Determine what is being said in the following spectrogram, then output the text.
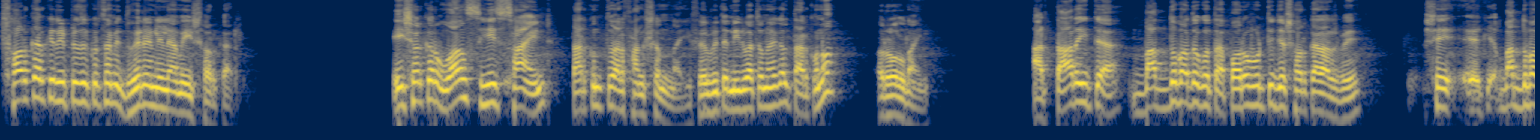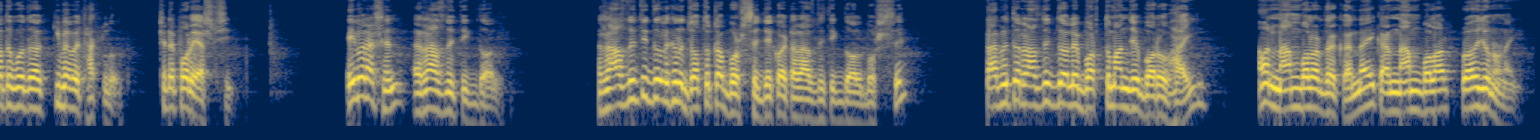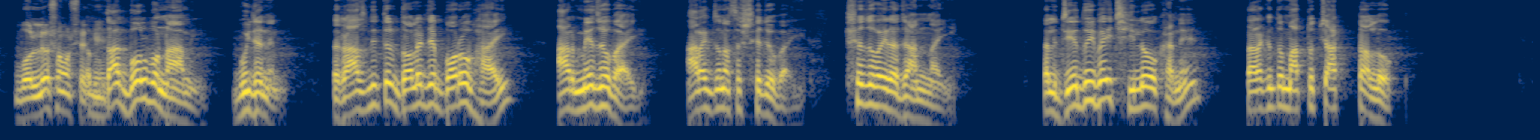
সরকারকে রিপ্রেজেন্ট করতে আমি ধরে নিলাম এই সরকার। এই সরকার ওয়ান্স হি সাইন্ড তার কিন্তু আর ফাংশন নাই। ফেব্রুয়ারিতে নির্বাচন হয়ে গেল, তার কোনো রোল নাই। আর তার এইটা বাধ্যবাধকতা, পরবর্তী যে সরকার আসবে, সে, বাধ্যবাধকতা কীভাবে থাকল, সেটা পরে আসছি। এবার আসেন রাজনৈতিক দল। রাজনৈতিক দল এখানে যতটা বসছে, যে কয়টা রাজনৈতিক দল বসছে তার ভিতর রাজনৈতিক দলের বর্তমান যে বড় ভাই আমার নাম বলার দরকার নাই কারণ নাম বলার প্রয়োজনও নাই। বললেও সমস্যা তা বলব না আমি বুঝে নেন। রাজনীতির দলের যে বড় ভাই আর মেজো ভাই আরেকজন আছে সেজো ভাই সেজো ভাইরা যান নাই। তাহলে যে দুই ভাই ছিল ওখানে তারা কিন্তু মাত্র চারটা লোক।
